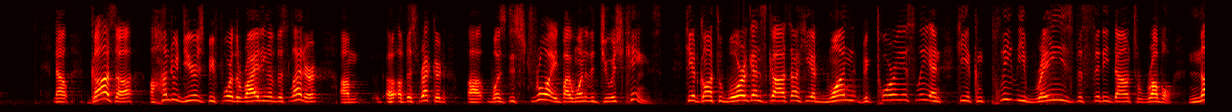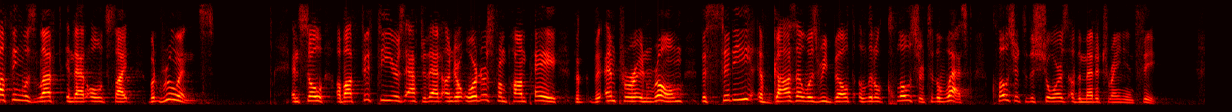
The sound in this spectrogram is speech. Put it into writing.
Now, Gaza, a hundred years before the writing of this letter, um, of this record, uh, was destroyed by one of the Jewish kings. He had gone to war against Gaza. He had won victoriously, and he had completely razed the city down to rubble. Nothing was left in that old site but ruins. And so, about 50 years after that, under orders from Pompey, the, the emperor in Rome, the city of Gaza was rebuilt a little closer to the west, closer to the shores of the Mediterranean Sea.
